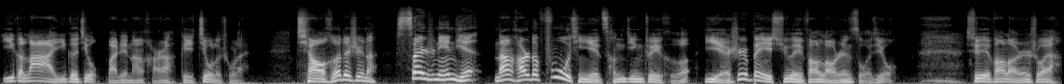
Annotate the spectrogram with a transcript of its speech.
一个拉一个救，把这男孩啊给救了出来。巧合的是呢，三十年前男孩的父亲也曾经坠河，也是被徐伟芳老人所救。徐伟芳老人说呀：“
